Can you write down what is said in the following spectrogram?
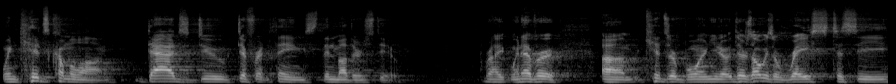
When kids come along, dads do different things than mothers do, right? Whenever um, kids are born, you know, there's always a race to see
